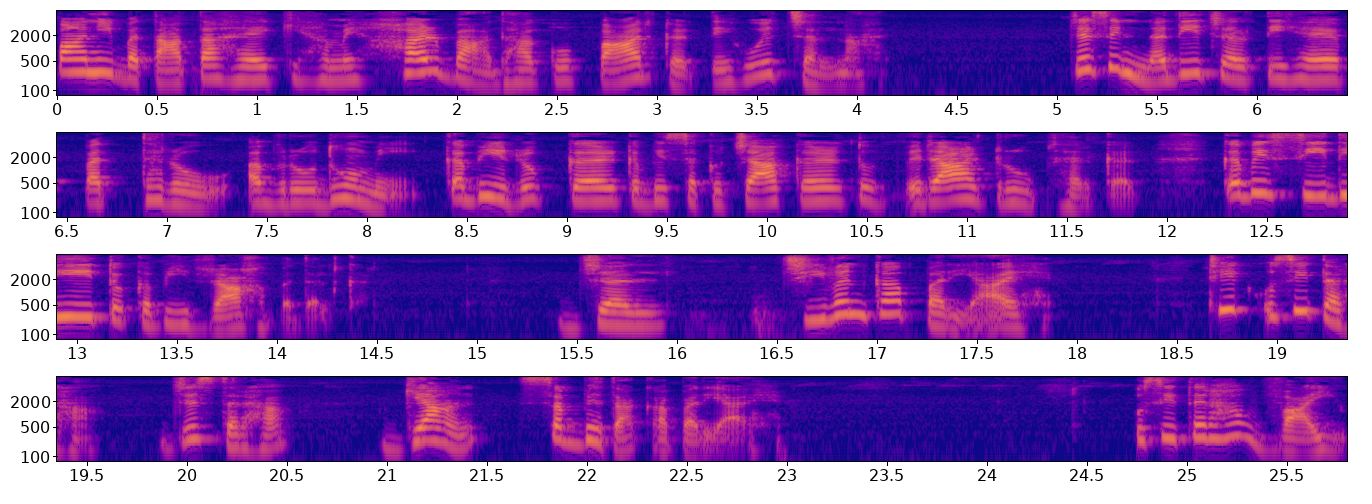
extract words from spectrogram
पानी बताता है कि हमें हर बाधा को पार करते हुए चलना है। जैसे नदी चलती है पत्थरों, अवरोधों में, कभी रुक कर कभी सकुचा कर तो विराट रूप धरकर, कभी सीधी तो कभी राह बदल कर जल जीवन का पर्याय है। ठीक उसी तरह, जिस तरह ज्ञान सभ्यता का पर्याय है। उसी तरह वायु,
